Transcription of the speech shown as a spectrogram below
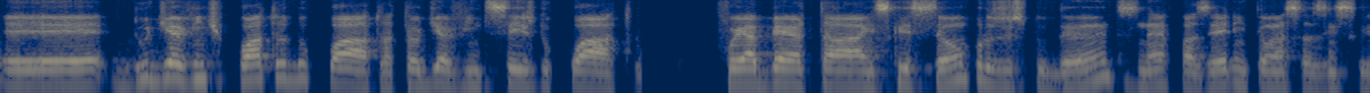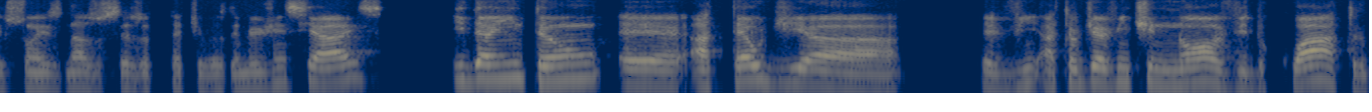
é, do dia 24 do 4 até o dia 26 do 4, foi aberta a inscrição para os estudantes, né, fazerem então essas inscrições nas UCs optativas emergenciais, e daí então é, até o dia é, até o dia 29 do 4,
